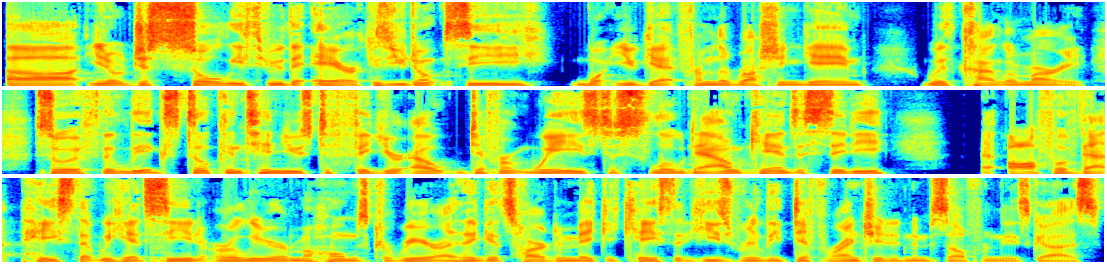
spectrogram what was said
uh, you know, just solely through the air because you don't see what you get from the rushing game with Kyler Murray. So if the league still continues to figure out different ways to slow down Kansas City off of that pace that we had seen earlier in Mahomes' career, I think it's hard to make a case that he's really differentiated himself from these guys.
